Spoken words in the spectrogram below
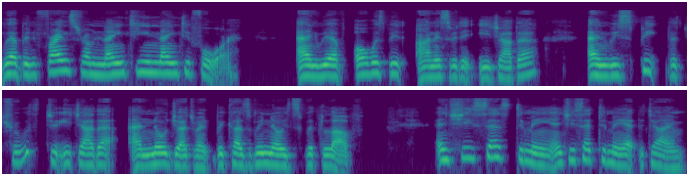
we have been friends from 1994, and we have always been honest with each other, and we speak the truth to each other and no judgment because we know it's with love. And she says to me, and she said to me at the time,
